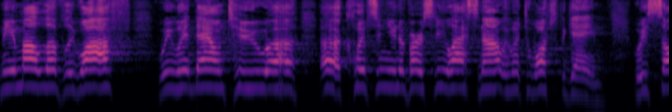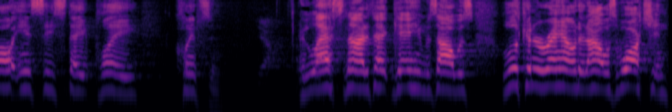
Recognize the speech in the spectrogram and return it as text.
me and my lovely wife, we went down to uh, uh, Clemson University last night. We went to watch the game. We saw NC State play Clemson. And last night at that game, as I was looking around and I was watching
